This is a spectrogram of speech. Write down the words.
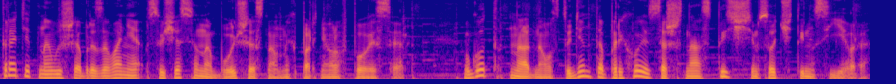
тратит на высшее образование существенно больше основных партнеров по СР. В год на одного студента приходится 16 714 евро,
